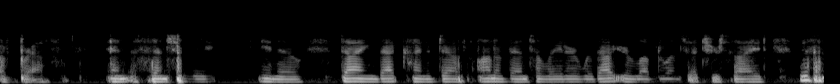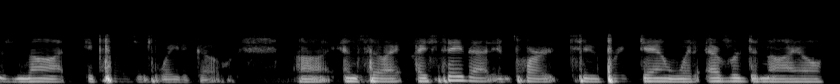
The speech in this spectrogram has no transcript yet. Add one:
of breath and essentially, you know, dying that kind of death on a ventilator without your loved ones at your side, this is not a pleasant way to go. Uh, and so I, I say that in part to break down whatever denial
